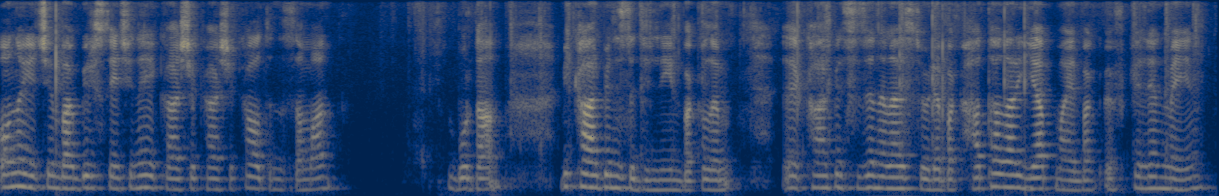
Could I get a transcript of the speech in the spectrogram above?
Onun için bak bir seçeneğe karşı karşı kaldığınız zaman buradan bir kalbinizi dinleyin bakalım. E, kalbin size neler söyle. Bak hatalar yapmayın. Bak öfkelenmeyin.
